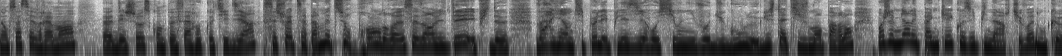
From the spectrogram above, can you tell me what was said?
Donc ça, c'est vraiment euh, des choses qu'on peut faire au quotidien. C'est chouette, ça permet de surprendre euh, ses invités et puis de varier un petit peu les plaisirs aussi au niveau du goût, gustativement parlant. Moi, j'aime bien les pancakes aux épinards, tu vois. Donc ah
